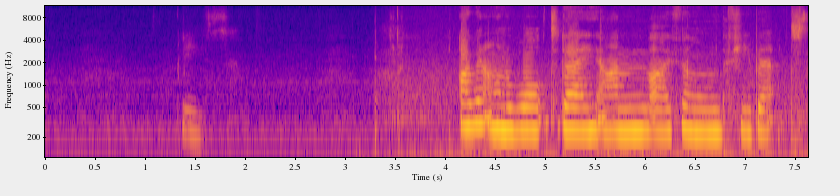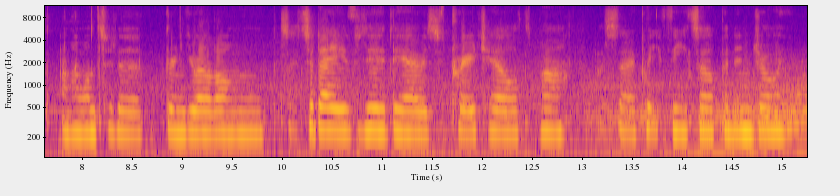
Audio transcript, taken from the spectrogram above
Peace. I went on a walk today and I filmed a few bits and I wanted to bring you along. So today's video is pretty chilled so put your feet up and enjoy.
